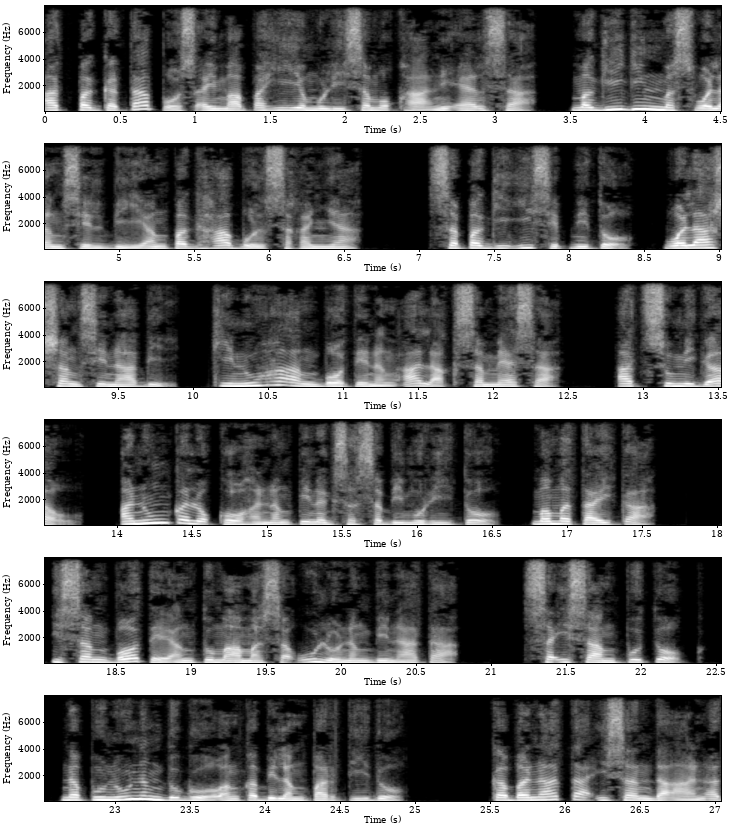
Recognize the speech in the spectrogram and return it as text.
at pagkatapos ay mapahiya muli sa mukha ni Elsa, magiging mas walang silbi ang paghabol sa kanya. Sa pag-iisip nito, wala siyang sinabi, kinuha ang bote ng alak sa mesa, at sumigaw. Anong kalokohan ang pinagsasabi mo rito? Mamatay ka. Isang bote ang tumama sa ulo ng binata. Sa isang putok, Napuno ng dugo ang kabilang partido. Kabanata 117.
